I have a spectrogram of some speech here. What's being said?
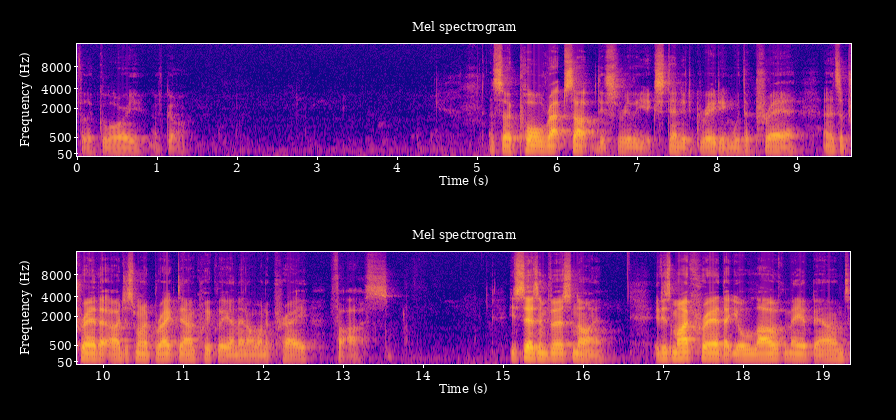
for the glory of God. And so Paul wraps up this really extended greeting with a prayer. And it's a prayer that I just want to break down quickly and then I want to pray for us. He says in verse 9, it is my prayer that your love may abound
